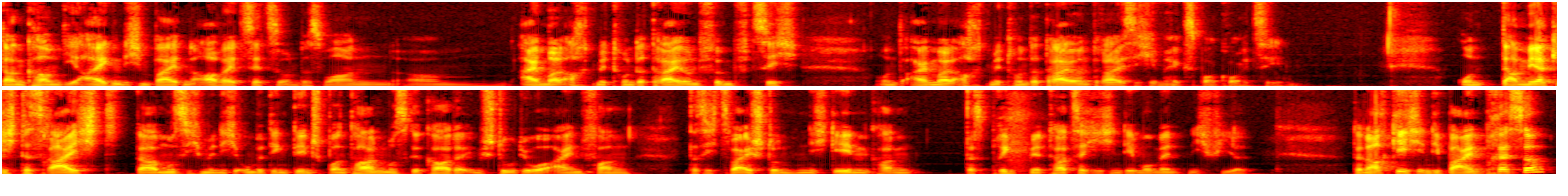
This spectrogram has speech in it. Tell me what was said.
dann kamen die eigentlichen beiden Arbeitssätze und das waren ähm, einmal 8 mit 153 und einmal 8 mit 133 im Hexbar-Kreuzheben. Und da merke ich, das reicht. Da muss ich mir nicht unbedingt den spontanen Muskelkater im Studio einfangen, dass ich zwei Stunden nicht gehen kann. Das bringt mir tatsächlich in dem Moment nicht viel. Danach gehe ich in die Beinpresse,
